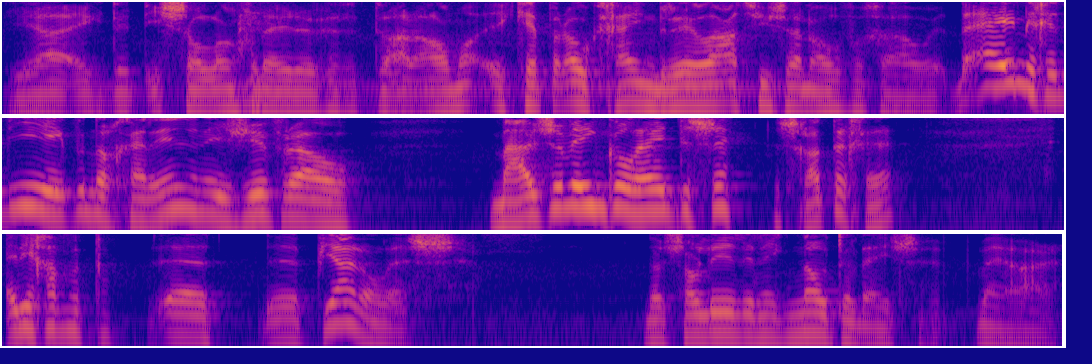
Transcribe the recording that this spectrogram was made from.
ja ik, dat is zo lang geleden. dat Het waren allemaal, ik heb er ook geen relaties aan overgehouden. De enige die ik me nog kan herinneren is juffrouw Muizenwinkel heette ze. Schattig, hè? En die gaf me uh, pianoles. Dat, zo leerde ik noten lezen bij haar.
